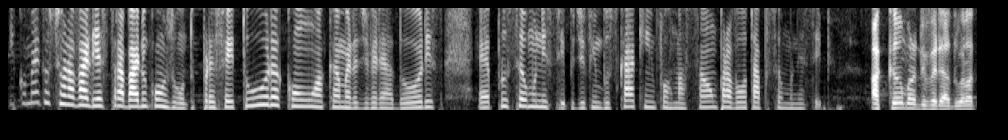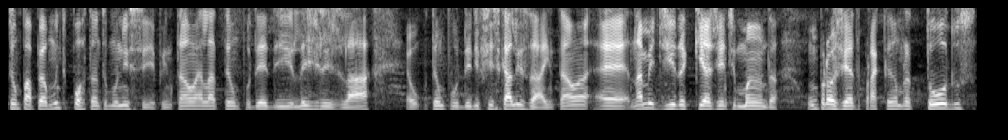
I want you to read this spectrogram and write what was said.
E como é que o senhor avalia esse trabalho em conjunto, prefeitura com a Câmara de Vereadores, é, para o seu município, de vir buscar aqui informação para voltar para o seu município? A Câmara de Vereadores ela tem um papel muito importante no município, então ela tem um poder de legislar, é tem um poder de fiscalizar. Então, é, na medida que a gente manda um projeto para a Câmara, todos,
